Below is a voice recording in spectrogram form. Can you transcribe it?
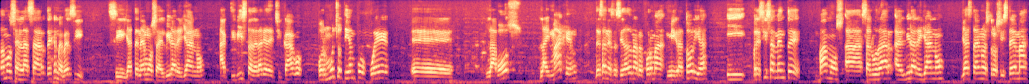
vamos a enlazar, déjenme ver si, si ya tenemos a Elvira Arellano, activista del área de Chicago. Por mucho tiempo fue eh, la voz, la imagen de esa necesidad de una reforma migratoria y precisamente vamos a saludar a Elvira Arellano, ya está en nuestro sistema,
